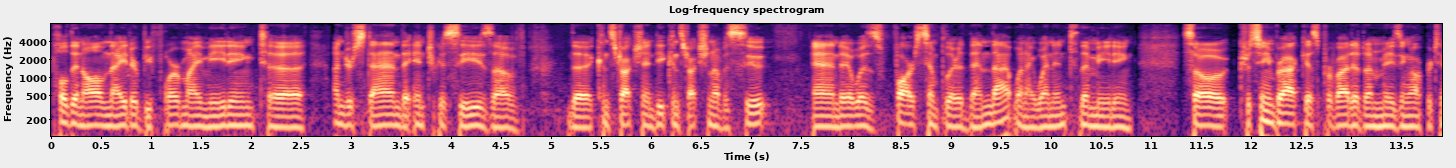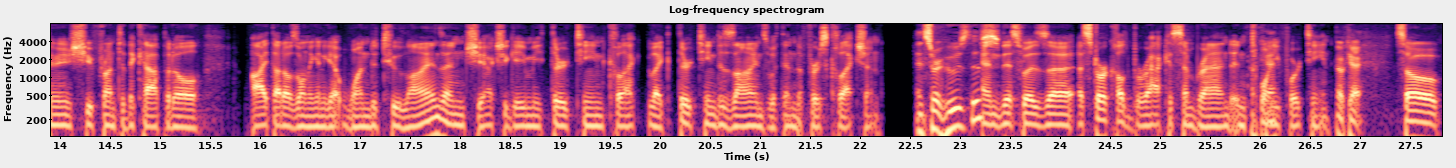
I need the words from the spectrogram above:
pulled an all nighter before my meeting to understand the intricacies of the construction and deconstruction of a suit. And it was far simpler than that when I went into the meeting. So Christine Brackus provided an amazing opportunity. She fronted the capital. I thought I was only going to get one to two lines, and she actually gave me 13 collect like 13 designs within the first collection. and sorry who's this And this was a, a store called Baracus and Brand in 2014. okay So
